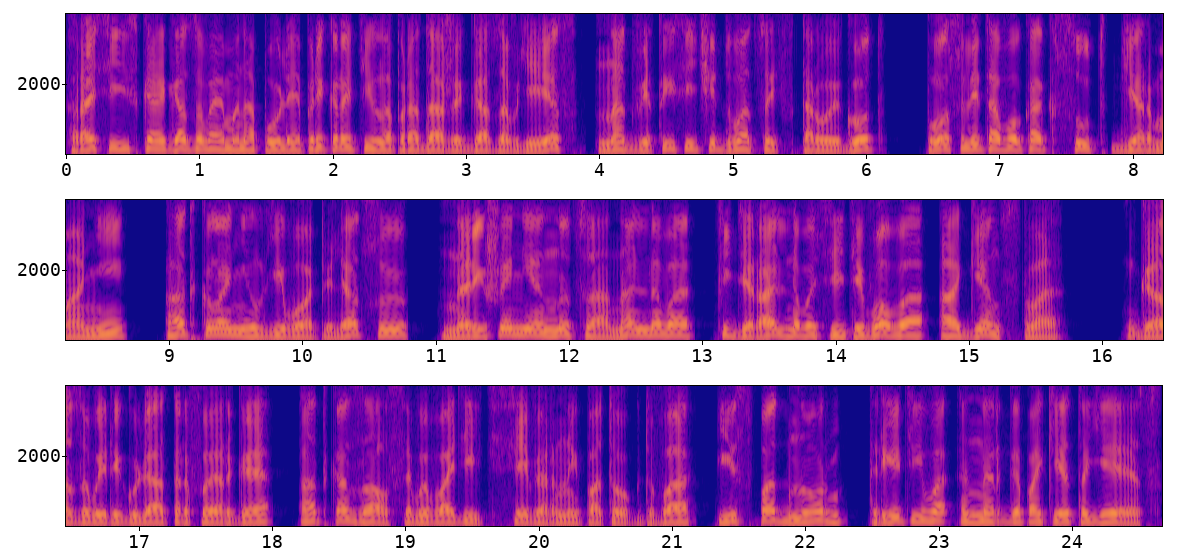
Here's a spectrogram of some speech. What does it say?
Российская газовая монополия прекратила продажи газа в ЕС на 2022 год после того, как суд Германии отклонил его апелляцию на решение Национального федерального сетевого агентства. Газовый регулятор ФРГ отказался выводить «Северный поток-2» из-под норм третьего энергопакета ЕС,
